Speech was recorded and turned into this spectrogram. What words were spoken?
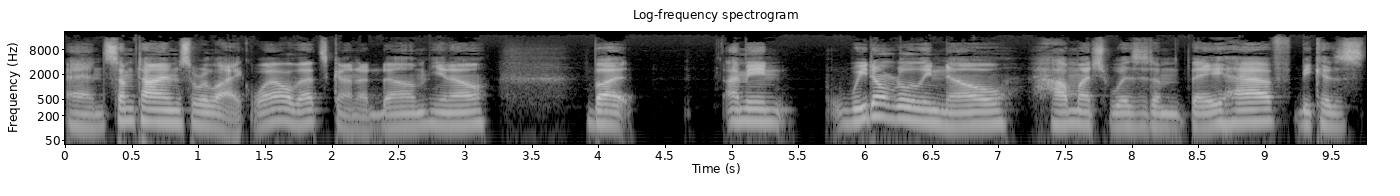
And sometimes we're like, well, that's kind of dumb, you know? But I mean, we don't really know how much wisdom they have because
